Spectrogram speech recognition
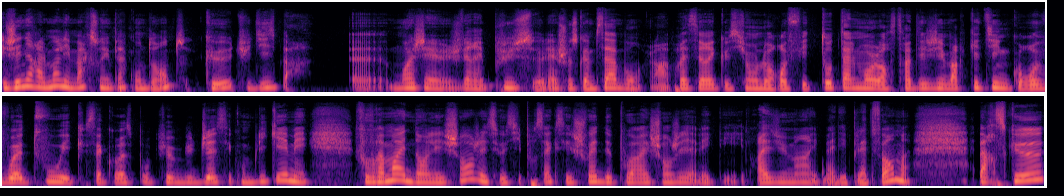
généralement les marques sont hyper contentes que tu dises bah euh, moi, je, verrais plus la chose comme ça. Bon, alors après, c'est vrai que si on leur refait totalement leur stratégie marketing, qu'on revoit tout et que ça correspond plus au budget, c'est compliqué. Mais il faut vraiment être dans l'échange et c'est aussi pour ça que c'est chouette de pouvoir échanger avec des vrais humains et pas des plateformes. Parce que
